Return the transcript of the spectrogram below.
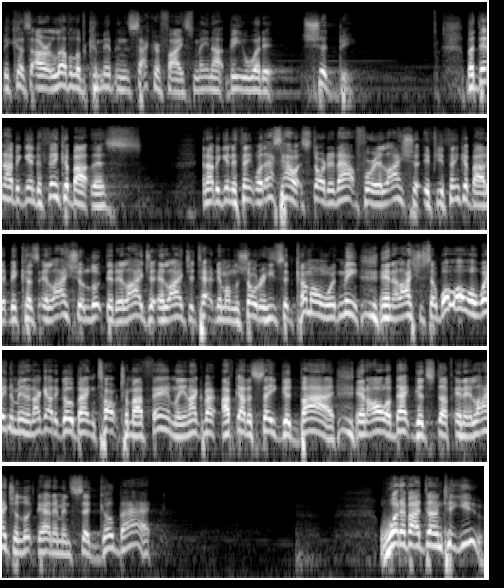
Because our level of commitment and sacrifice may not be what it should be. But then I began to think about this and I began to think, well, that's how it started out for Elisha, if you think about it, because Elisha looked at Elijah. Elijah tapped him on the shoulder. He said, Come on with me. And Elisha said, Whoa, whoa, whoa, wait a minute. I got to go back and talk to my family, and I've got to say goodbye, and all of that good stuff. And Elijah looked at him and said, Go back. What have I done to you?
